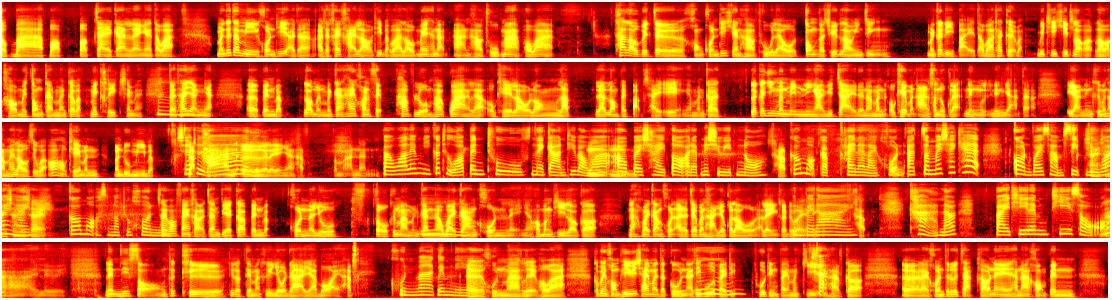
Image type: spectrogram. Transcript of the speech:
ตบบ่าปลอบปลอบใจกันอะไรเงี้ยแต่ว่ามันก็จะมีคนที่อาจจะอาจจะคล้าย ๆ เราที่แบบว่าเราไม่ถนัดอ่าน how to มาก เพราะว่า ถ้าเราไปเจอของคนที่เขียน how to แล้วตรงกับชีวิตเราจริง ๆ มันก็ดีไป แต่ว่าถ้าเกิดแบบวิธีคิดเราเรากับเขาไม่ตรงกันมันก็แบบไม่คลิกใช่ไหมแต่ถ้าอย่างเนี้ยเออเป็นแบบเราเหมือนเป็นการให้คอนเซปต์ภาพรวมภาพกว้างแล้วโอเคเราลองรับแล้วลองไปปรับใช้เองเนี่ยมันก็แล้วก็ยิ่งมันมีมีงานวิจัยด้วยนะมันโอเคมันอ่านสนุกแหละหนึ่งหนึ่งอย่างแต่อีกอย่างหนึ่งคือมันทำให้เรารู้สึกว่าอ๋อโอเคมันมันดูมีแบบเชื่อหลัถือฐานได้เอออะไรอย่างเงี้ยครับ ประมาณนั้น แปลว่าเล่มนี้ก็ถือว่าเป็น tools ในการที่แบบว่าอืมอืมเอาไปใช้ต่อ adapt ในชีวิตเนาะครับก็เหมาะกับใครหลาย ๆ คน อาจจะไม่ใช่แค่ก่อนวัย30หรือว่ายังไงใช่ใช่ก็เหมาะสำหรับทุกคน ใช่เพราะแฟนข่าวอาจารย์เบียร์ก็เป็นแบบคนอายุโตขึ้นมาเหมือนกันนะอืมวัยกลางคนอะไรอย่างเงี้ยเพราะบางทีเราก็นะวัยกลางคนอาจจะเจอปัญหาเยอะกว่าเราอะไรอย่างเงี้ยก็ด้วยเป็นไปได้ครับ ค่ะแล้วไปที่เล่มที่สองได้เลย เล่มที่สองก็คือที่เราเตรียมมาคือโยดายาบอยครับ คุณมากเล่มนี้ เออคุณมากเลย เพราะว่าก็เป็นของพี่วิชัยมาตระกูลอะที่พูดไปอืมพูดถึงไปเมื่อกี้ค่ะนะครับ ก็เออหลายคนจะรู้จักเขาในฐานะของเป็น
